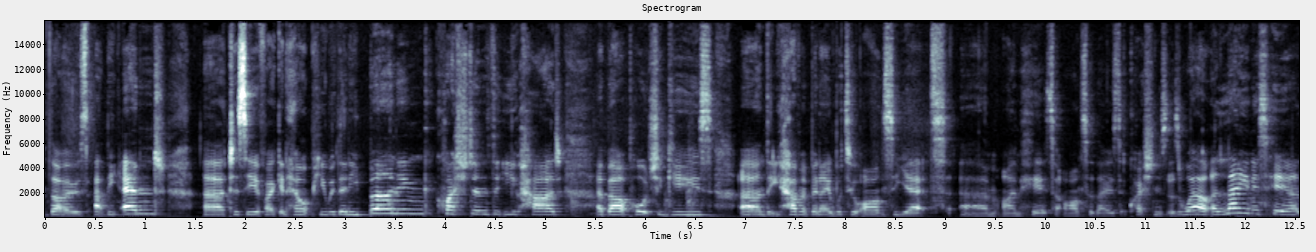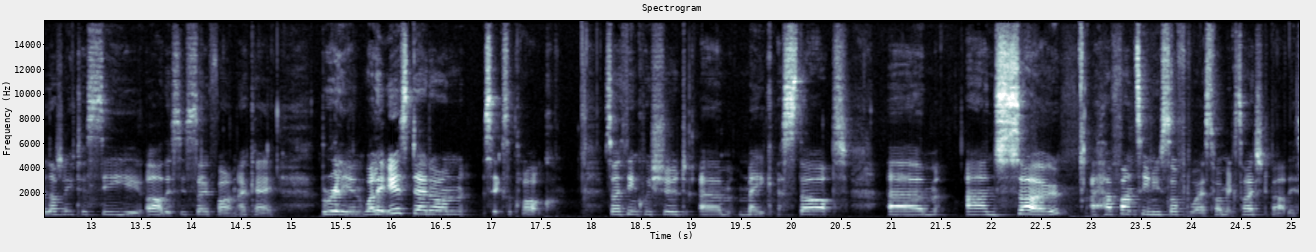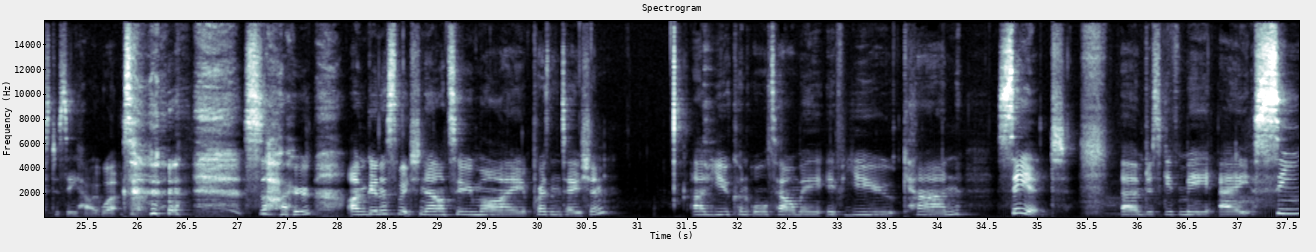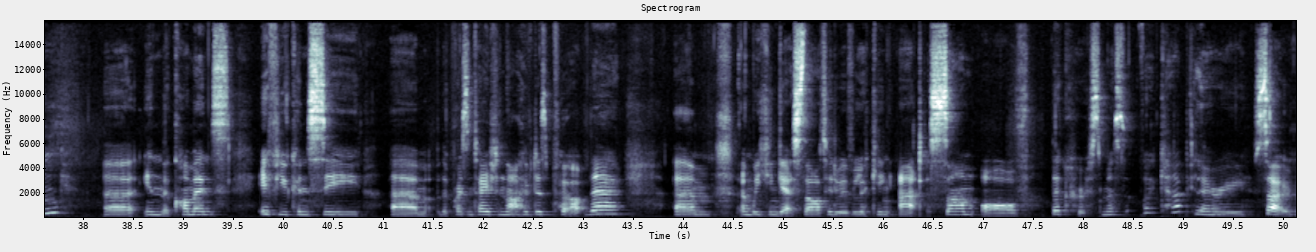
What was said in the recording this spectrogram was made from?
those at the end uh, to see if I can help you with any burning questions that you had about Portuguese um, that you haven't been able to answer yet. Um, I'm here to answer those questions as well. Elaine is here, lovely to see you. Oh, this is so fun. Okay, brilliant. Well, it is dead on six o'clock, so I think we should um, make a start. Um, and so I have fancy new software, so I'm excited about this to see how it works. so I'm going to switch now to my presentation, and you can all tell me if you can see it. Um, just give me a sim uh, in the comments if you can see um, the presentation that I have just put up there, um, and we can get started with looking at some of the Christmas vocabulary. So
